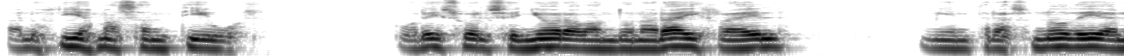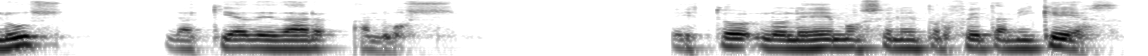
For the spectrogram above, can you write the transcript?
a los días más antiguos. Por eso el Señor abandonará a Israel mientras no dé a luz la que ha de dar a luz. Esto lo leemos en el profeta Miqueas,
